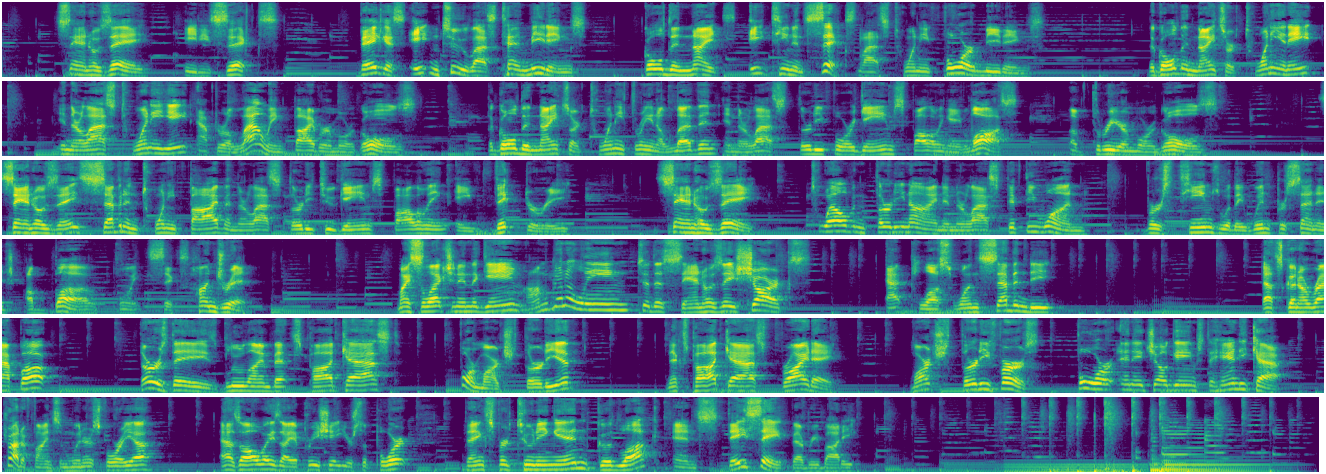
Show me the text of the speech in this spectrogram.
San Jose 86. Vegas 8 and 2 last 10 meetings. Golden Knights 18 and 6 last 24 meetings. The Golden Knights are 20 and 8 in their last 28 after allowing 5 or more goals. The Golden Knights are 23 and 11 in their last 34 games following a loss of 3 or more goals. San Jose 7 and 25 in their last 32 games following a victory. San Jose 12 and 39 in their last 51 versus teams with a win percentage above .600. My selection in the game, I'm going to lean to the San Jose Sharks at plus 170. That's going to wrap up Thursday's Blue Line Bets podcast for March 30th. Next podcast, Friday, March 31st. Four NHL games to handicap. Try to find some winners for you. As always, I appreciate your support. Thanks for tuning in. Good luck and stay safe, everybody.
